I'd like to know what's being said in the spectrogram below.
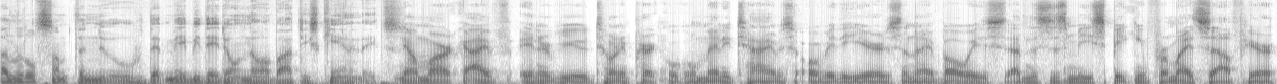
a little something new that maybe they don't know about these candidates. Now, Mark, I've interviewed Toni Preckwinkle many times over the years, and I've always, and this is me speaking for myself here,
